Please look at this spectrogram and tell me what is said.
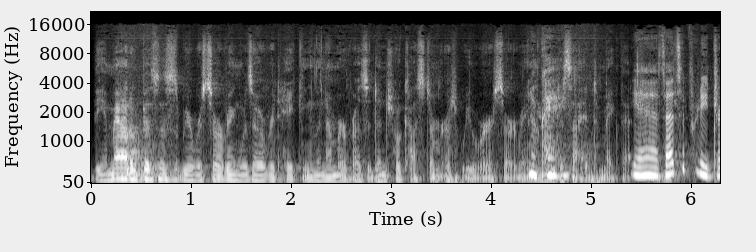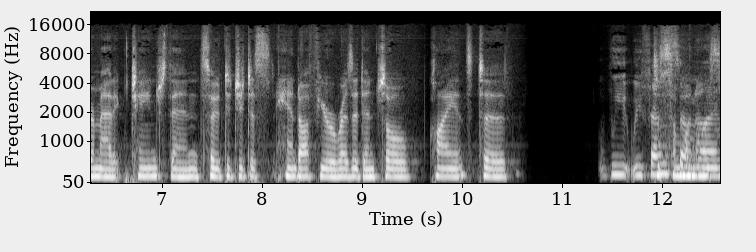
the amount of businesses we were serving was overtaking the number of residential customers we were serving. And Okay. we decided to make that. Yeah, that's a pretty dramatic change then. So did you just hand off your residential clients to We we found someone else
